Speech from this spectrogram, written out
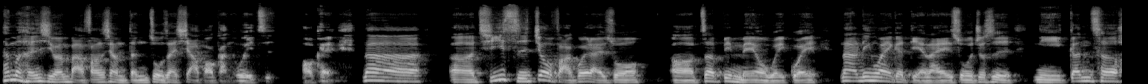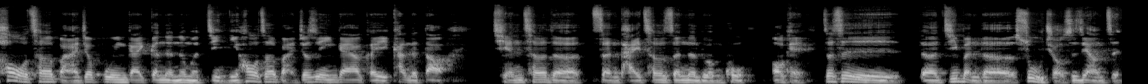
他们很喜欢把方向灯坐在下保杆的位置。OK，那呃，其实就法规来说，呃，这并没有违规。那另外一个点来说，就是你跟车后车本来就不应该跟的那么近，你后车本来就是应该要可以看得到前车的整台车身的轮廓。OK，这是呃基本的诉求是这样子，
